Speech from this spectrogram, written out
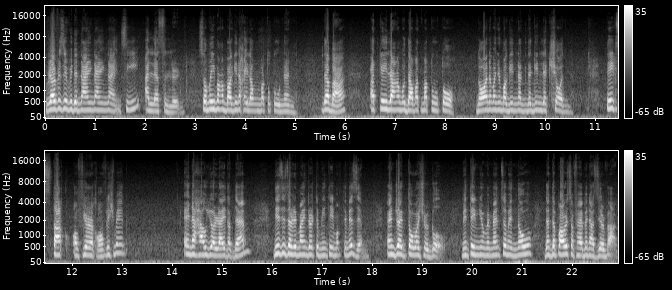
represent with the 999. See, a lesson learned. So, may mga bagay na kailangan mo matutunan. 'Di ba? At kailangan mo dapat matuto. No, ano naman yung maging, nag, naging leksyon. Take stock of your accomplishment and how you arrived at them. This is a reminder to maintain optimism and drive towards your goal. Maintain your momentum and know that the powers of heaven has your back.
